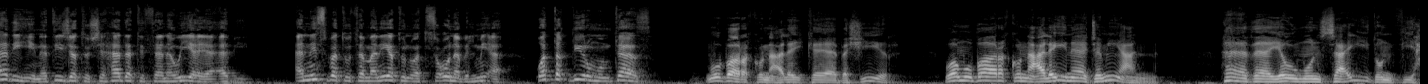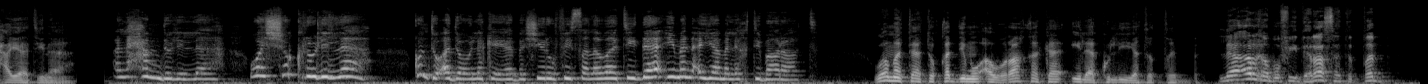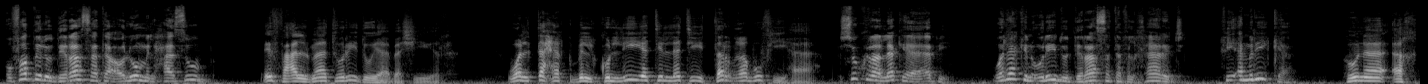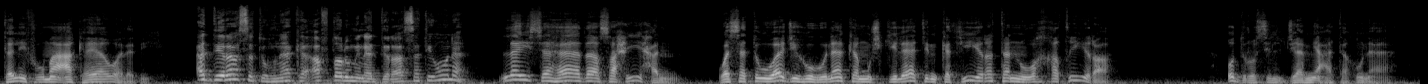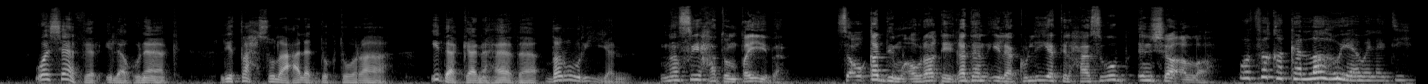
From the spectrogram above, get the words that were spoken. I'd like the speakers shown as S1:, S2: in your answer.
S1: هذه نتيجة الشهادة الثانوية يا أبي. النسبة 98% والتقدير ممتاز.
S2: مبارك عليك يا بشير ومبارك علينا جميعا. هذا يوم سعيد في حياتنا.
S3: الحمد لله والشكر لله. كنت أدعو لك يا بشير في صلواتي دائما أيام الاختبارات.
S2: ومتى تقدم أوراقك إلى كلية الطب؟
S1: لا أرغب في دراسة الطب. أفضل دراسة علوم الحاسوب.
S2: افعل ما تريد يا بشير والتحق بالكلية التي ترغب فيها.
S1: شكرا لك يا أبي ولكن أريد الدراسة في الخارج في أمريكا.
S2: هنا أختلف معك يا ولدي.
S1: الدراسة هناك أفضل من الدراسة هنا.
S2: ليس هذا صحيحا وستواجه هناك مشكلات كثيرة وخطيرة. ادرس الجامعة هنا. وسافر إلى هناك لتحصل على الدكتوراه إذا كان هذا ضروريا.
S1: نصيحة طيبة. سأقدم أوراقي غدا إلى كلية الحاسوب إن شاء الله.
S3: وفقك الله يا ولدي.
